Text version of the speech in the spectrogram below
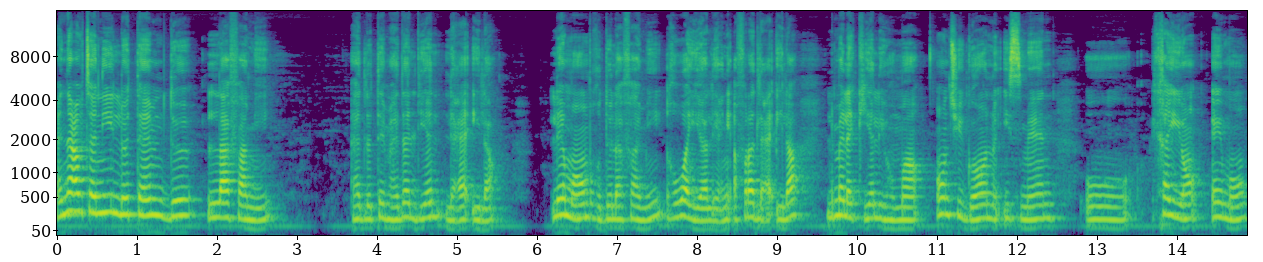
عندنا عاوتاني le thème de la famille هاد le thème هذا ديال العائلة. les membres de la famille royale يعني أفراد العائلة الملكية اللي هما اونتيغون اسمين و كريون ايمون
